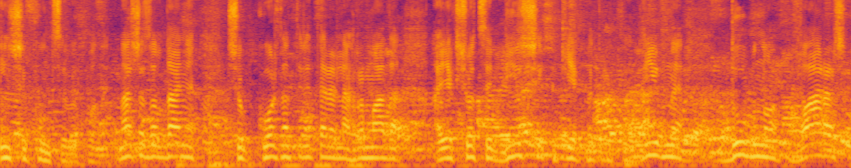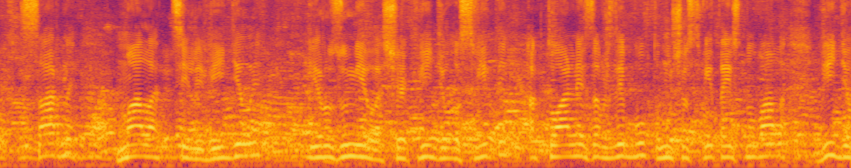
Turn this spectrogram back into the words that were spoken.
інші функції виконують. Наше завдання, щоб кожна територіальна громада, а якщо це більші, такі як, наприклад, Рівне, Дубно, Вараш, Сарни, мала цілі відділи і розуміла, що як відділ освіти актуальний завжди був, тому що освіта існувала. Відділ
